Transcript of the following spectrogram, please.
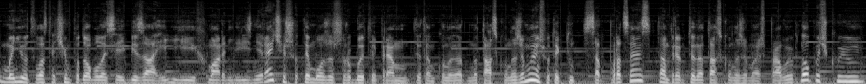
мені, от власне, чим подобалося і бізагі, і хмарні різні речі, що ти можеш робити прям ти там, коли на, на таску нажимаєш, от як тут сабпроцес, там прям ти на таску нажимаєш правою кнопочкою,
